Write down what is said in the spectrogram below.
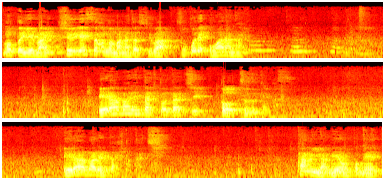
もっと言えば主イエス様の眼差しはそこで終わらない。選ばれた人たちと続けます。選ばれた人たち。神が目を留め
